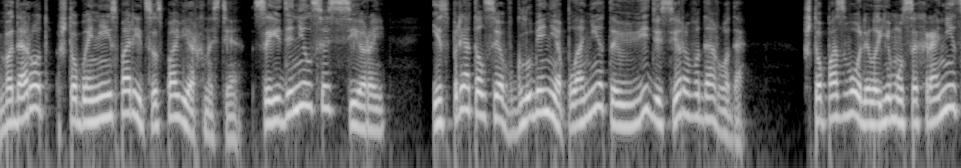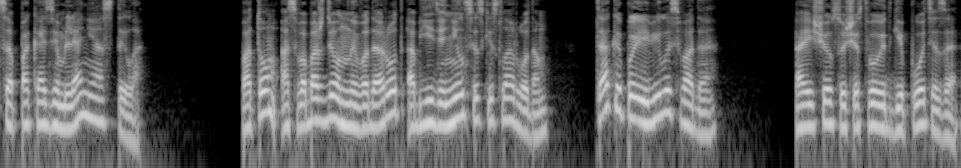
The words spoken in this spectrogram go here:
Водород, чтобы не испариться с поверхности, соединился с серой и спрятался в глубине планеты в виде сероводорода, что позволило ему сохраниться, пока Земля не остыла. Потом освобожденный водород объединился с кислородом. Так и появилась вода. А еще существует гипотеза,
